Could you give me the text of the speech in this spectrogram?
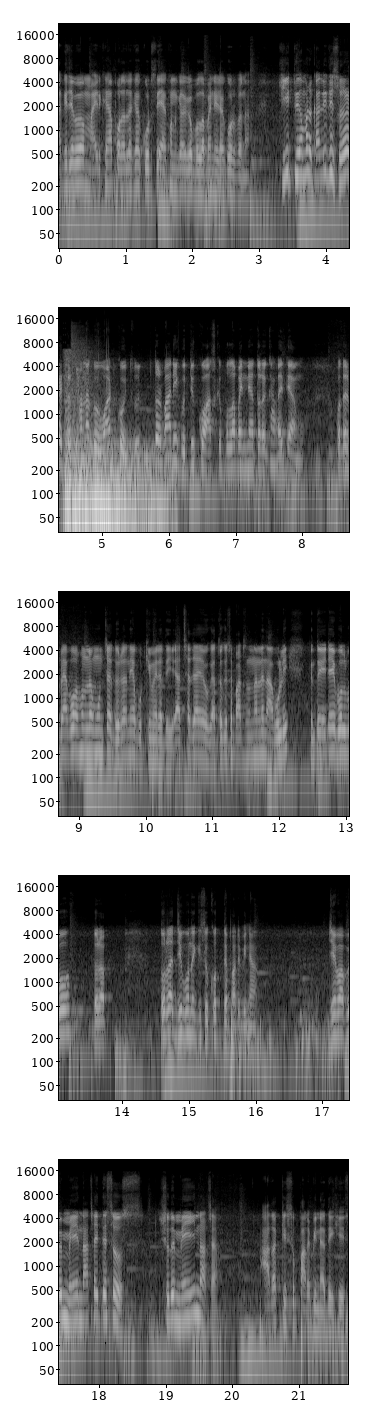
আগে যেভাবে মায়ের খেয়া, পড়ালেখা করছি এখনকার বলাবেন এটা করবে না। কি তুই আমার গালি দিস তোর থানা কই, ওয়ার্ড কই, তুই তোর বাড়ি কই, তুই কো, আজকে পোলাপাইন নিয়ে তোর গালাইতে আমু? ওদের ব্যবহার হলে মন চায় ধরে নিয়ে পুটকি মেরে দিই। আচ্ছা যাই হোক, এত কিছু পার্সোনালি না বলি, কিন্তু এটাই বলব, তোরা তোরা জীবনে কিছু করতে পারবি না। যেভাবে মেয়ে না নাচাইতেছোস শুধু মেয়েই নাচা আর কিছু পারবি না, দেখিস।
